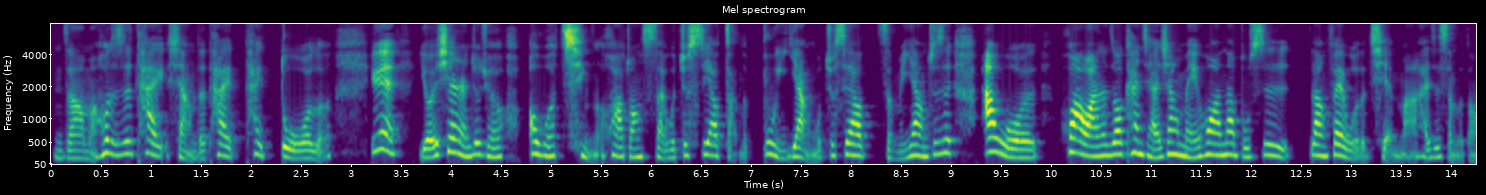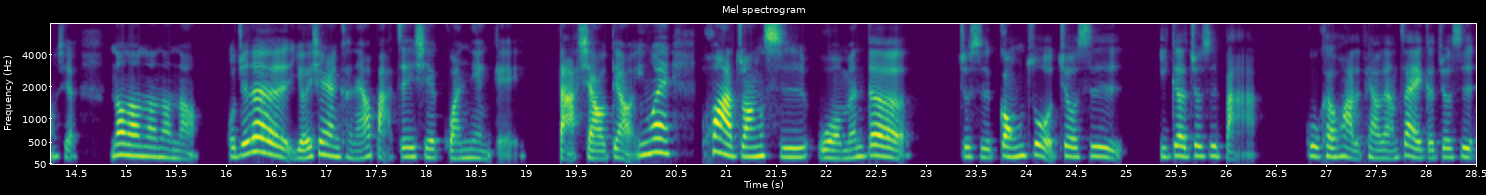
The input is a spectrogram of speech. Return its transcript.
你知道吗？或者是太想的太太多了。因为有一些人就觉得，哦，我请了化妆师来，我就是要长得不一样，我就是要怎么样？就是啊，我画完了之后看起来像没画，那不是浪费我的钱吗？还是什么东西？No No No No No。我觉得有一些人可能要把这些观念给。打消掉，因为化妆师我们的就是工作就是一个就是把顾客画的漂亮，再一个就是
